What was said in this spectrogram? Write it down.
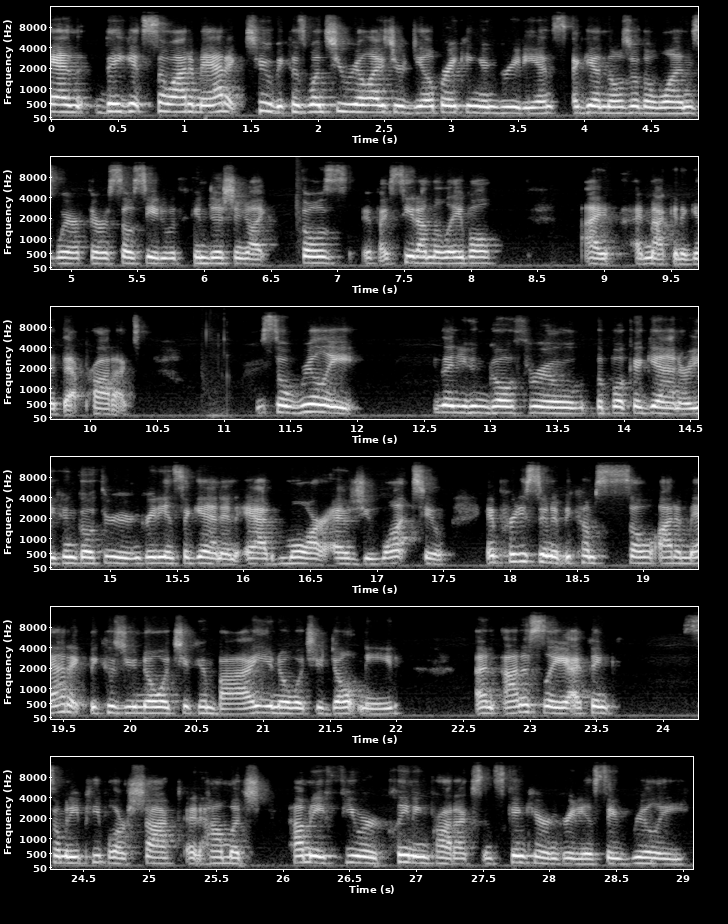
and they get so automatic too because once you realize your deal breaking ingredients again those are the ones where if they're associated with a condition you're like those if i see it on the label i i'm not going to get that product. So really then you can go through the book again or you can go through your ingredients again and add more as you want to. And pretty soon it becomes so automatic because you know what you can buy you know what you don't need. And honestly i think so many people are shocked at how much how many fewer cleaning products and skincare ingredients they really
